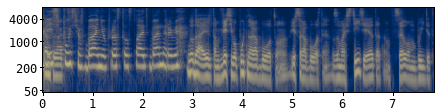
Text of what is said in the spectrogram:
контракт. Весь путь в баню просто услать баннерами. Ну да, или там весь его путь на работу и с работы замостить, и это там в целом выйдет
